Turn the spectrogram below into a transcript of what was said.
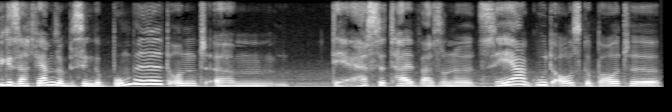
Wie gesagt, wir haben so ein bisschen gebummelt und ähm, der erste Teil war so eine sehr gut ausgebaute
